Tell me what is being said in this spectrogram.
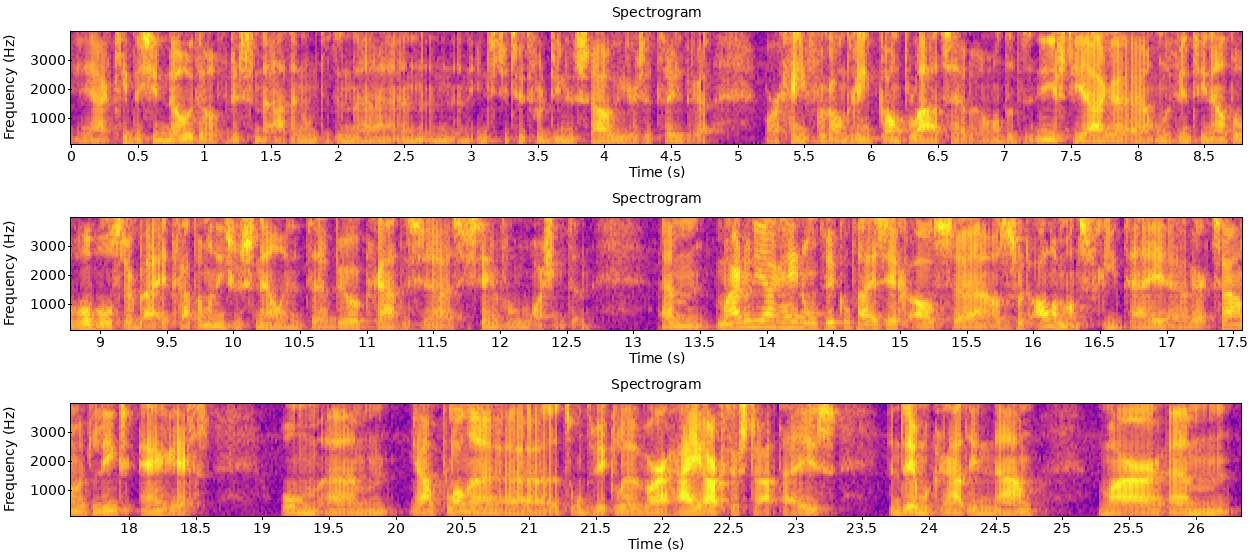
ja, kritische noten over de Senaat. En noemt het een, uh, een, een, instituut voor dinosauriërs, et. Waar geen verandering kan plaats hebben. Want het, in de eerste jaren ondervindt hij een aantal hobbels erbij. Het gaat allemaal niet zo snel in het bureaucratische systeem van Washington. Um, maar door de jaren heen ontwikkelt hij zich als, uh, als een soort allemansvriend. Hij uh, werkt samen met links en rechts om um, ja, plannen uh, te ontwikkelen waar hij achter staat. Hij is een democraat in naam, maar um,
